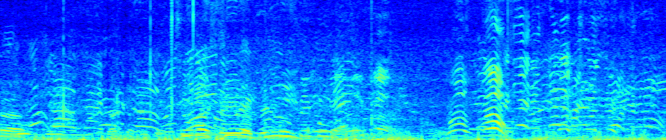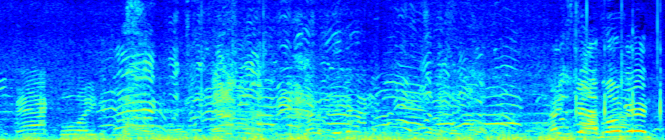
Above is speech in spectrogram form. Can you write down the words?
Uh, shoot it, shoot it, please. Go, go. Back, boy. Nice job, Logan.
